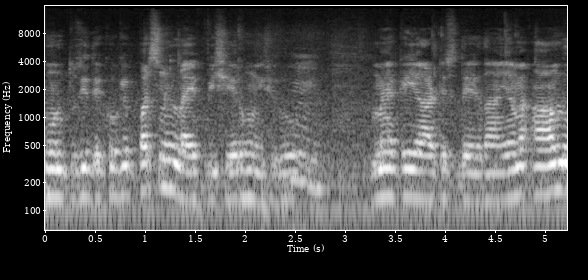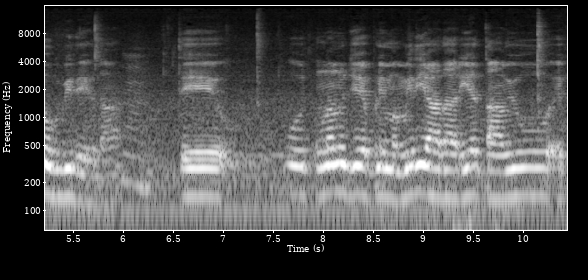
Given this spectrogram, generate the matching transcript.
ਹੁਣ ਤੁਸੀਂ ਦੇਖੋ ਕਿ ਪਰਸਨਲ ਲਾਈਫ ਵੀ ਸ਼ੇਅਰ ਹੋਣੀ ਸ਼ੁਰੂ ਹੋ ਗਈ। ਮੈਂ ਕਈ ਆਰਟਿਸਟ ਦੇਖਦਾ ਜਾਂ ਮੈਂ ਆਮ ਲੋਕ ਵੀ ਦੇਖਦਾ। ਤੇ ਉਹਨਾਂ ਨੂੰ ਜੇ ਆਪਣੀ ਮੰਮੀ ਦੀ ਯਾਦ ਆ ਰਹੀ ਹੈ ਤਾਂ ਵੀ ਉਹ ਇੱਕ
